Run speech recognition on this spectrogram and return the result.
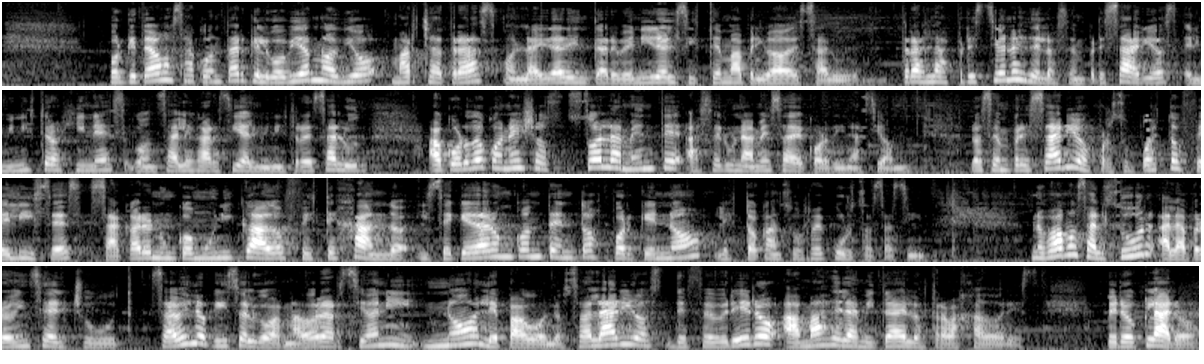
porque te vamos a contar que el gobierno dio marcha atrás con la idea de intervenir el sistema privado de salud. Tras las presiones de los empresarios, el ministro Ginés González García, el ministro de Salud, acordó con ellos solamente hacer una mesa de coordinación. Los empresarios, por supuesto, felices, sacaron un comunicado festejando y se quedaron contentos porque no les tocan sus recursos así. Nos vamos al sur, a la provincia del Chubut. ¿Sabes lo que hizo el gobernador Arcioni? No le pagó los salarios de febrero a más de la mitad de los trabajadores. Pero claro,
